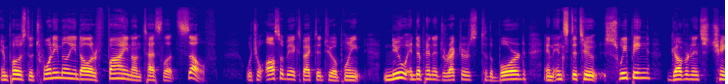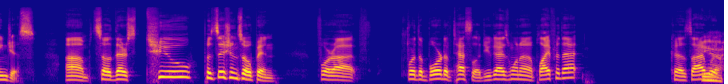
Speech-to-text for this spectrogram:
imposed a twenty million dollar fine on Tesla itself, which will also be expected to appoint new independent directors to the board and institute sweeping governance changes. Um, so there's two positions open for uh f- for the board of Tesla. Do you guys want to apply for that? Because I would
